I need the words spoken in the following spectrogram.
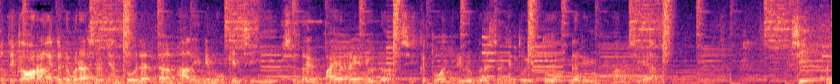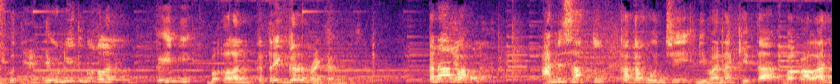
ketika orang itu udah berhasil nyentuh dan dalam hal ini mungkin si Sunda Empire ini udah si ketuanya ini udah berhasil nyentuh itu dari manusia si pengikutnya ya udah itu bakalan ke ini bakalan ke trigger mereka kenapa Iya, boleh. ada satu kata kunci di mana kita bakalan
